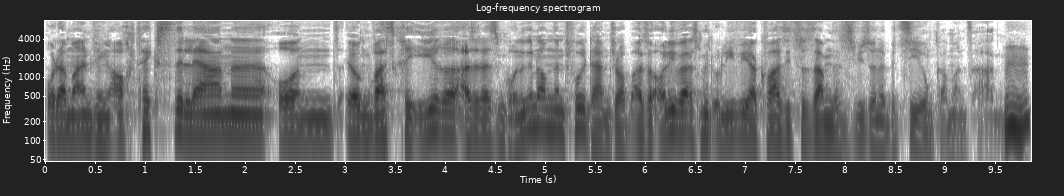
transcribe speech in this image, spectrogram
oder meinetwegen auch Texte lerne und irgendwas kreiere. Also das ist im Grunde genommen ein Fulltime-Job. Also Oliver ist mit Olivia quasi zusammen. Das ist wie so eine Beziehung, kann man sagen. Mhm.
